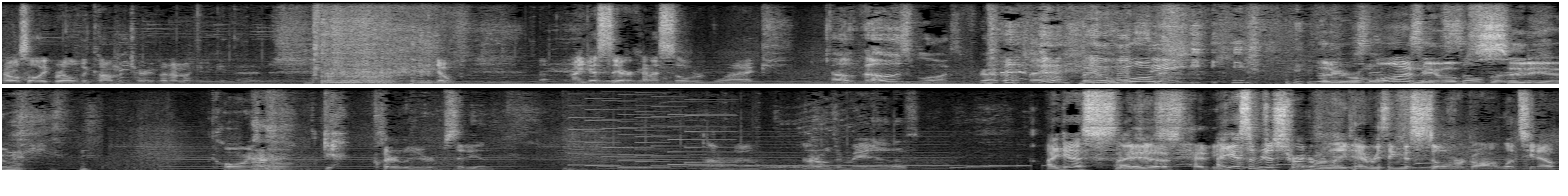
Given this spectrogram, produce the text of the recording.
I also like relevant commentary, but I'm not gonna get that. nope. I guess they are kind of silver black. Oh, those blocks. I forgot about that. they remind me of obsidian. Coin. though. Yeah, clearly they're obsidian. I don't know. I don't know what they're made out of. I guess They're I just, of heavy. I guess I'm just trying to relate everything to silver gauntlets. You know,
